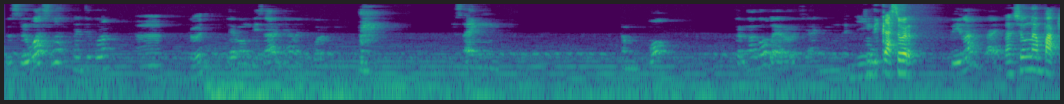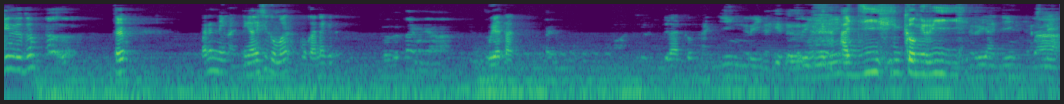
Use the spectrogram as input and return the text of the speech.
terus luas lah rancak kurang Hmm. Terus ya emang bisa aja rancak kurang terus aing nempok kan goler si anjing anjing. Di kasur. di lantai Langsung nampakin itu tuh. Tapi mana ning tinggal sih kumar mukana gitu. Ya Buyatan. Bilang kok Anjing ngeri. Ya, itu. Ngeri gini. anjing kok ngeri. Ngeri anjing. Asli. Nah,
